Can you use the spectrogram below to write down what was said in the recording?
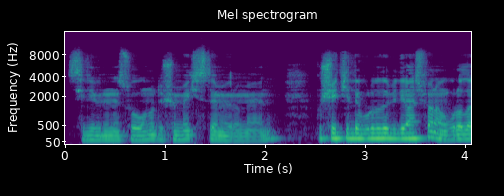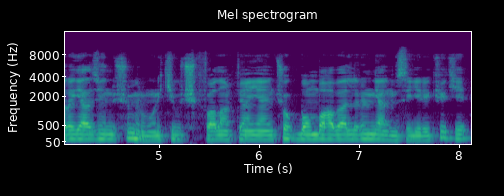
Silivri'nin soğuğunu düşünmek istemiyorum yani. Bu şekilde burada da bir direnç var ama buralara geleceğini düşünmüyorum. 12.5 falan filan yani çok bomba haberlerin gelmesi gerekiyor ki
